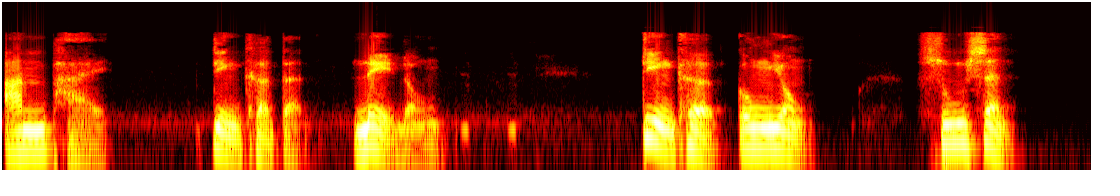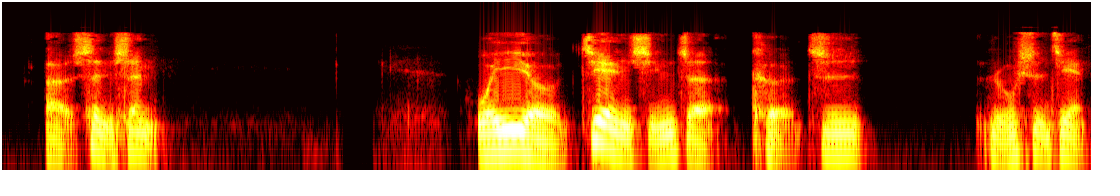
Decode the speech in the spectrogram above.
安排定课的内容。定克功用殊胜而甚深，唯有践行者可知。如是见。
